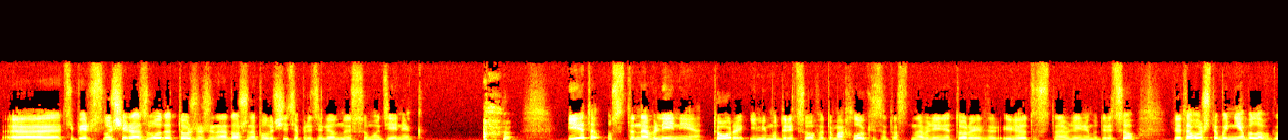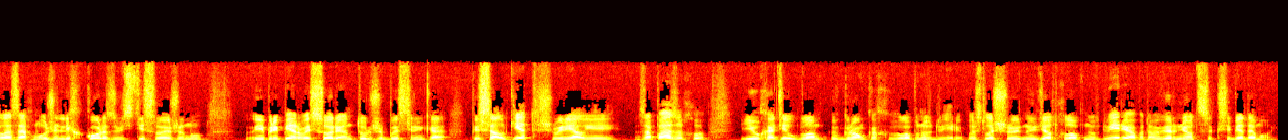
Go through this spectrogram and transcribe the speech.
Э, теперь в случае развода тоже жена должна получить определенную сумму денег, и это установление Торы или мудрецов, это махлокис, это установление Торы или это установление мудрецов, для того, чтобы не было в глазах мужа легко развести свою жену, и при первой ссоре он тут же быстренько писал гет, швырял ей за пазуху и уходил, громко хлопнув дверью. Пусть лучше уйдет, хлопнув дверью, а потом вернется к себе домой.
